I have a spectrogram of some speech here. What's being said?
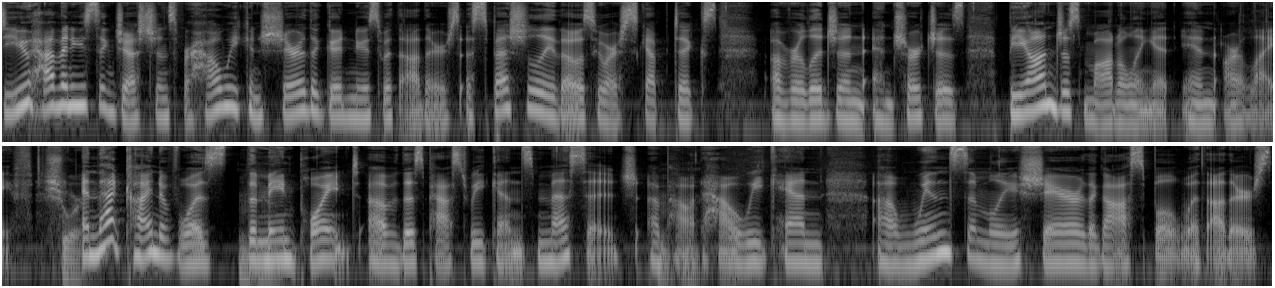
Do you have any suggestions for how we can share the good news with others, especially those who are skeptics of religion and churches, beyond just modeling it in our life? Sure. And that kind of was the main point of this past weekend's message about how we can uh, winsomely share the gospel with others.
